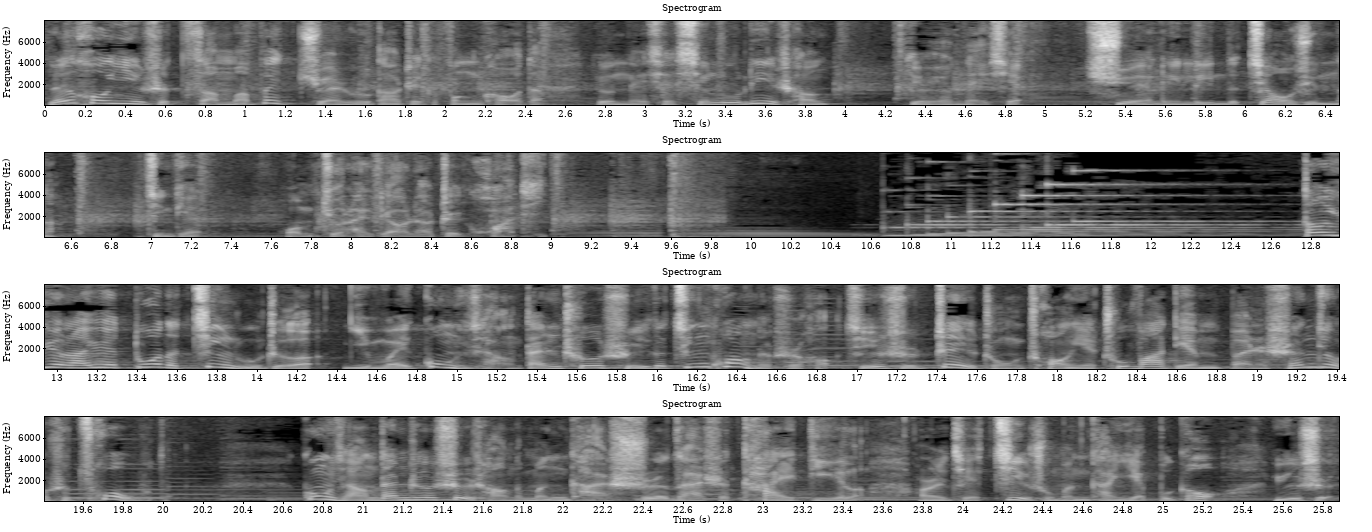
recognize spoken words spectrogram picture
雷后义是怎么被卷入到这个风口的？有哪些心路历程？又有哪些血淋淋的教训呢？今天。我们就来聊聊这个话题。当越来越多的进入者以为共享单车是一个金矿的时候，其实这种创业出发点本身就是错误的。共享单车市场的门槛实在是太低了，而且技术门槛也不高，于是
